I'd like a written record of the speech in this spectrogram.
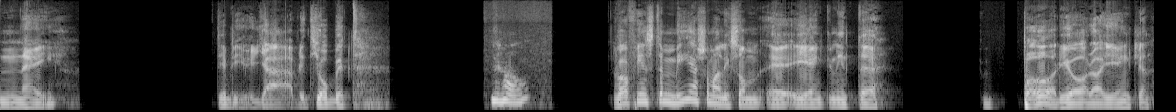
Nej. Det blir ju jävligt jobbigt. Ja. Vad finns det mer som man liksom eh, egentligen inte bör göra egentligen?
